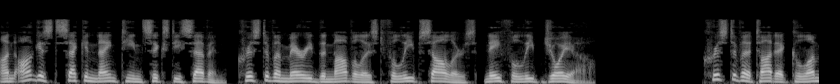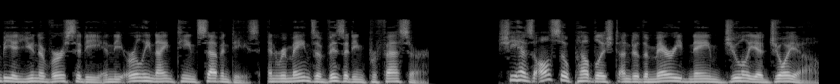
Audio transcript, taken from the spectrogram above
On August 2, 1967, Kristeva married the novelist Philippe Sollers, née Philippe Joyaux. Kristeva taught at Columbia University in the early 1970s, and remains a visiting professor. She has also published under the married name Julia Joyaux.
